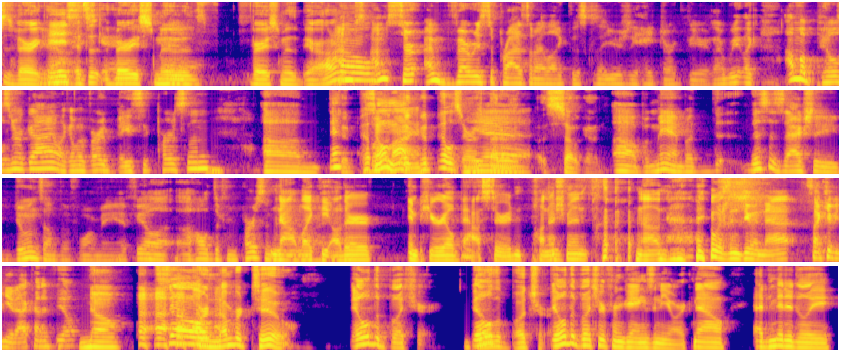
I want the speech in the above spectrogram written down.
This is very good. This it's is a good. very smooth, very smooth beer. I don't I'm know. I'm cer- I'm very surprised that I like this because I usually hate dark beers. I really like I'm a pilsner guy. Like I'm a very basic person. Um, Yeah, good pil- so am a I. Good pilsner is better. It's so good. uh, but man, but th- this is actually doing something for me. I feel a, a whole different person. Not like out the now. other imperial bastard punishment. no, no, I wasn't doing that. It's not giving you that kind of feel. No. So- Our number two, Bill the Butcher. Bill, Bill, the Butcher. Bill the Butcher from Gangs in New York. Now, admittedly,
